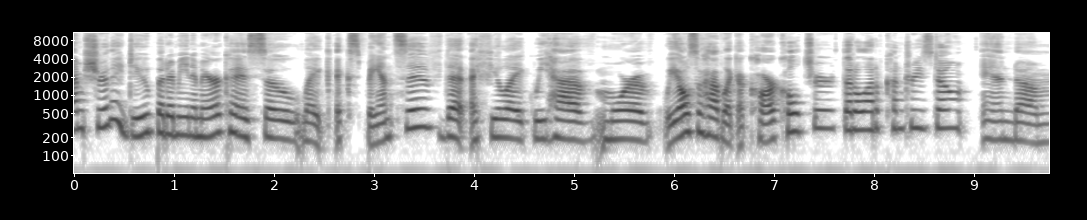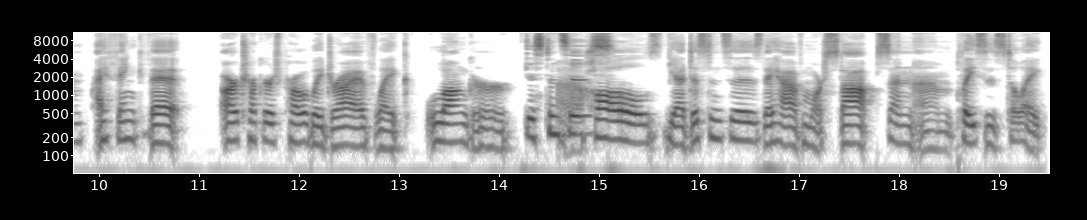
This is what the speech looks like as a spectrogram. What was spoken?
I'm sure they do, but I mean, America is so like expansive that I feel like we have more of. We also have like a car culture that a lot of countries don't, and um, I think that our truckers probably drive like longer Distances. uh, hauls, yeah, distances. They have more stops and um, places to like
